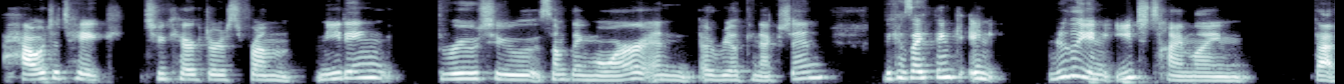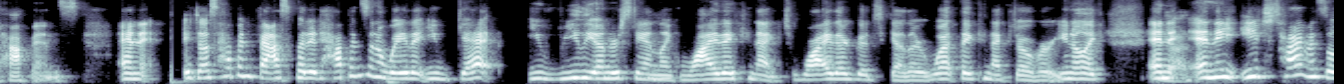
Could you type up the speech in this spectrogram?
how to take two characters from meeting through to something more and a real connection. Because I think in really in each timeline that happens. And it does happen fast, but it happens in a way that you get you really understand like why they connect, why they're good together, what they connect over. You know, like and Yes. and each time it's a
